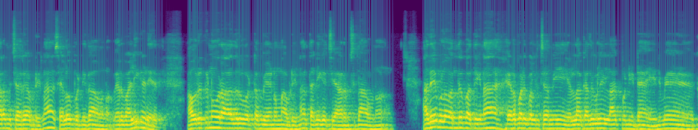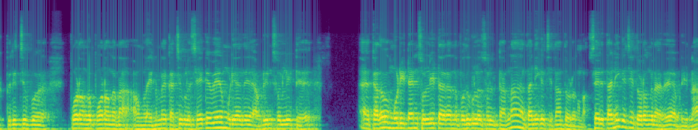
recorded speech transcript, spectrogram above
ஆரம்பித்தார் அப்படின்னா செலவு பண்ணி தான் ஆகணும். வேறு வழி கிடையாது. அவருக்குன்னு ஒரு ஆதரவு வட்டம் வேணும் அப்படின்னா தனி கட்சி ஆரம்பித்து தான் ஆகணும். அதே போல் வந்து பார்த்திங்கன்னா எடப்பாடி பழனிசாமி எல்லா கதவுகளையும் லாக் பண்ணிட்டேன். இனிமேல் பிரித்து போ போனவங்க போனவங்க தான். அவங்கள இனிமேல் கட்சிக்குள்ளே சேர்க்கவே முடியாது அப்படின்னு சொல்லிட்டு கதவை மூடிட்டேன்னு சொல்லிட்டாரு அந்த பொதுக்குள்ளே சொல்லிட்டாருன்னா தனி கட்சி தான் தொடங்கணும். சரி தனி கட்சி தொடங்குறாரு அப்படின்னா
